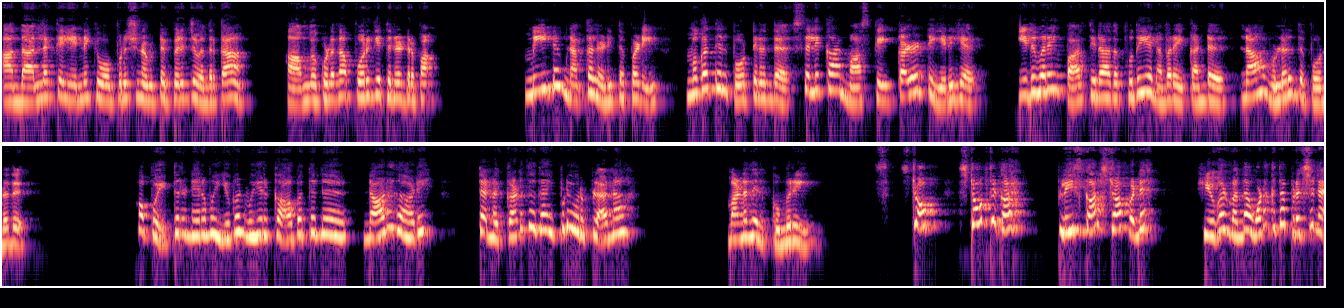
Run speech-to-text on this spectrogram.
அந்த அல்லக்கை என்னைக்கு உன் புருஷனை விட்டு பிரிஞ்சு வந்திருக்கான்? அவங்க கூட தான் பொறுக்கி தின்னுட்டு இருப்பான். மீண்டும் நக்கல் அடித்தபடி முகத்தில் போட்டிருந்த சிலிக்கான் மாஸ்கை கழட்டி எறிய இதுவரை பார்த்திராத புதிய நபரை கண்டு நான் உலர்ந்து போனது. அப்போ இத்தனை நேரமும் யுகன் உயிருக்கு ஆபத்துன்னு நாடகம் ஆடி? தன்னை கடந்துதான் இப்படி ஒரு பிளானா மனதில் குமுறி stop stop the car please car stop பண்ணு. யுகன் வந்தா உனக்கு தான் பிரச்சனை.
